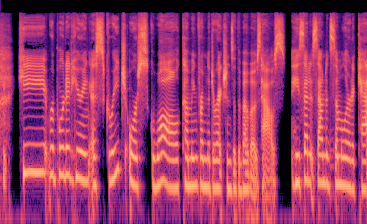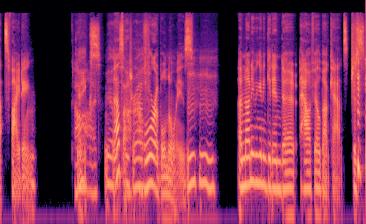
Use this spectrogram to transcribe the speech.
he reported hearing a screech or squall coming from the directions of the Bobo's house. He said it sounded similar to cats fighting. God. Yeah, that that's a rough. horrible noise. Mm-hmm. I'm not even going to get into how I feel about cats. Just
